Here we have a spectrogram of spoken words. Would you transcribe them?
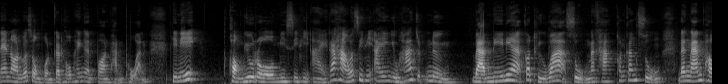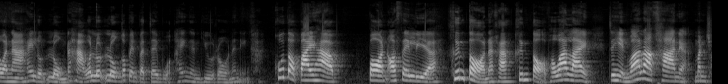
แน่นอนว่าส่งผลกระทบให้เงินปอนผันผวน ทีนี้ของยูโรมี CPI ถ้าหากว่า CPI ยังอยู่ 5.1แบบนี้เนี่ยก็ถือว่าสูงนะคะค่อนข้างสูง ดังนั้นภาวนาให้ลดลง ถ้าหากว่าลดลงก็เป็นปัจจัยบวกให้เงินยูโรนั่นเองค่ะ คู่ต่อไปค่ะ ปอนออสเตรเลียขึ้นต่อนะคะ ขึ้นต่อเพราะว่าอะไร จะเห็นว่าราคาเนี่ยมันช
